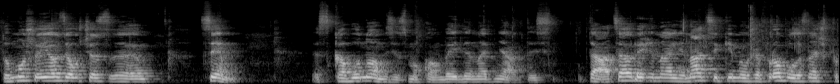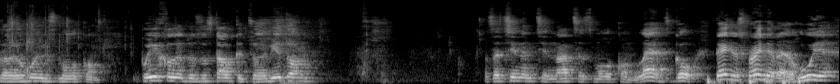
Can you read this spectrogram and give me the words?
Тому що я взяв ще з е, цим, з кавуном зі смаком, вийде на днях десь. Так, це оригінальні нації, які ми вже пробували, значить прореагуємо з молоком. Поїхали до заставки цього відео. Зацінимо ці нації з молоком. Let's go! Деніс Фрейні реагує.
